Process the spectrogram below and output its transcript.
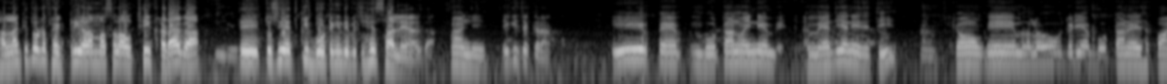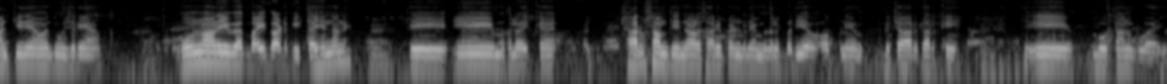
ਹਾਲਾਂਕਿ ਤੁਹਾਡਾ ਫੈਕਟਰੀ ਵਾਲਾ ਮਸਲਾ ਉੱਥੇ ਹੀ ਖੜਾ ਹੈਗਾ ਤੇ ਤੁਸੀਂ ਐਤਕੀ VOTING ਦੇ ਵਿੱਚ ਹਿੱਸਾ ਲਿਆ ਹੈਗਾ ਹਾਂਜੀ। ਇਹ ਕੀ ਚੱਕਰ ਆ? ਇਹ ਵੋਟਾਂ ਨੂੰ ਇੰਨੀ ਮਹਿਦੀਆਂ ਨਹੀਂ ਦਿੱਤੀ। ਕਿਉਂਕਿ ਮਤਲਬ ਉਹ ਜਿਹੜੀਆਂ ਵੋਟਾਂ ਨੇ ਸਰਪੰਚ ਦੀਆਂ ਦੂਸਰੀਆਂ ਉਹਨਾਂ ਦੇ ਬਾਈਕਾਟ ਕੀਤਾ ਸੀ ਇਹਨਾਂ ਨੇ। ਤੇ ਇਹ ਮਤਲਬ ਇੱਕ ਸਰਬਸੰਮਤੀ ਨਾਲ ਸਾਰੇ ਪਿੰਡ ਨੇ ਮਤਲਬ ਵਧੀਆ ਆਪਣੇ ਵਿਚਾਰ ਕਰਕੇ ਤੇ ਇਹ ਵੋਟਾਂ ਨੂੰ ਪਵਾਇਆ ਜੀ।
